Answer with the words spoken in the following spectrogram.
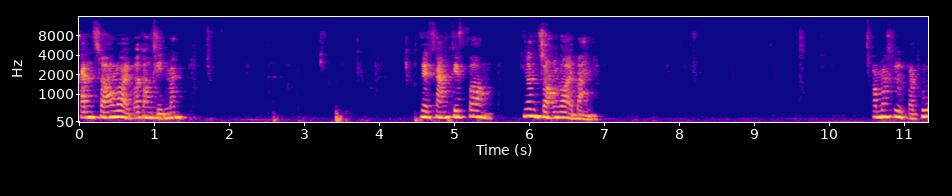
กันสองร้อยพอต้องกินมันเด็ดสามสิบฟอง เงินสองร้อยบาทเอามาซื้อปลาทู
